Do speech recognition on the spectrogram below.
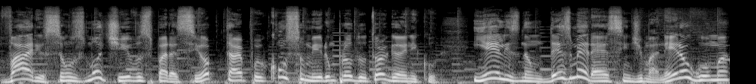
Vários são os motivos para se optar por consumir um produto orgânico, e eles não desmerecem de maneira alguma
